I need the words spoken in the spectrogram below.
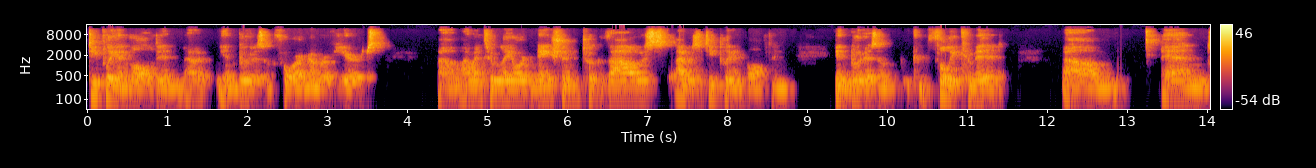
deeply involved in uh, in Buddhism for a number of years. Um, I went through lay ordination, took vows. I was deeply involved in in Buddhism, fully committed. Um, and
